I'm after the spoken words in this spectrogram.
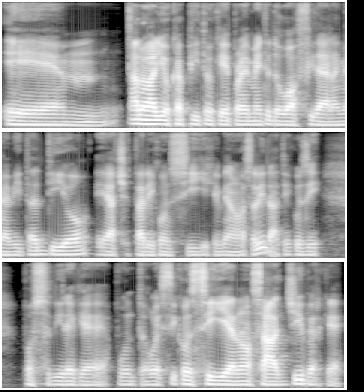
e ehm, allora io ho capito che probabilmente dovevo affidare la mia vita a Dio e accettare i consigli che mi erano stati dati, così posso dire che appunto questi consigli erano saggi perché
